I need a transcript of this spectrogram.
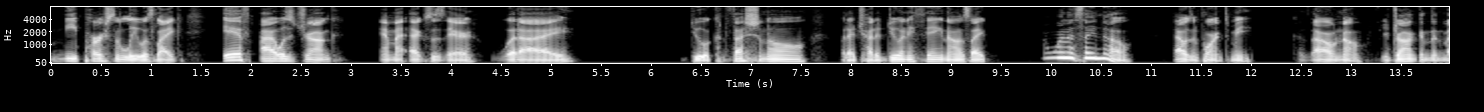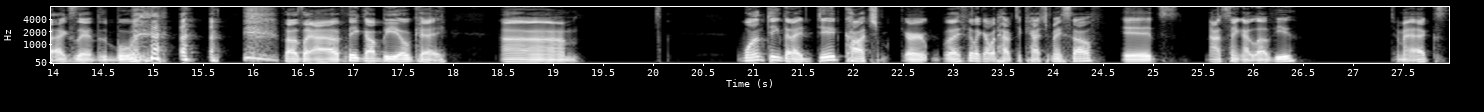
me personally, was like, if I was drunk and my ex was there, would I do a confessional? Would I try to do anything? And I was like, I want to say no. That was important to me because I don't know. If you're drunk and then my ex there, just boom. so I was like, I think I'll be okay. Um, one thing that I did catch, or I feel like I would have to catch myself, it's not saying I love you to my ex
